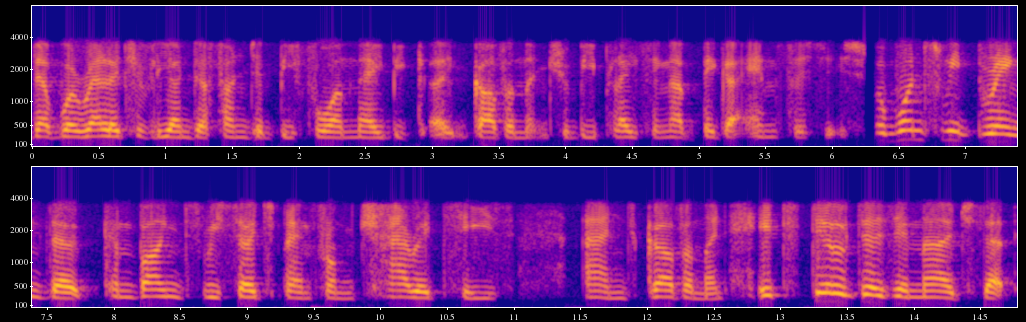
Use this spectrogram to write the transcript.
that were relatively underfunded before maybe uh, government should be placing a bigger emphasis. But once we bring the combined research spend from charities and government, it still does emerge that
